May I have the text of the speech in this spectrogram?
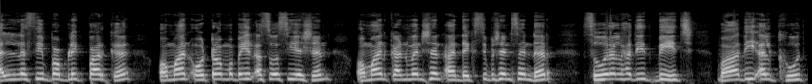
Al Naseem public park Oman automobile association Oman convention and exhibition centre Sur Al Hadid beach Wadi Al Khoud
